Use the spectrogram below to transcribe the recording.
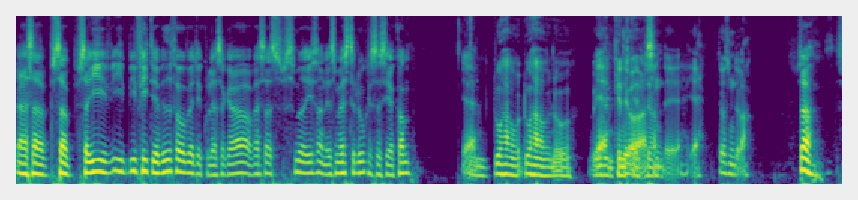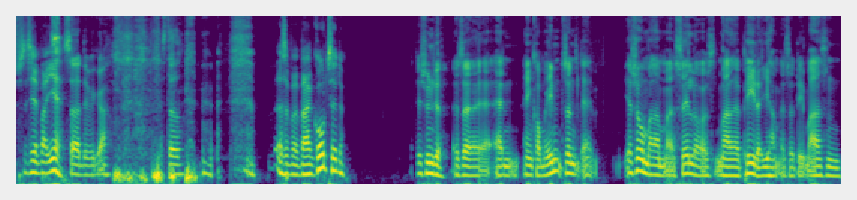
Ja. altså, så, så I, I, I fik det at vide for, at det kunne lade sig gøre, og hvad så smider I sådan en sms til Lukas og siger, kom, Ja. Du har jo, du har jo noget, noget ja, det var sådan det, ja, det var sådan det var. Så, så siger jeg bare, ja. Yeah. Så er det, vi gør. Afsted. altså, var, var han god til det? Det synes jeg. Altså, han, han kommer ind sådan, jeg så meget af mig selv og også meget af Peter i ham. Altså, det er meget sådan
